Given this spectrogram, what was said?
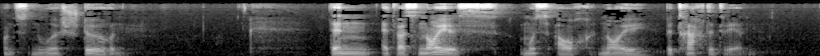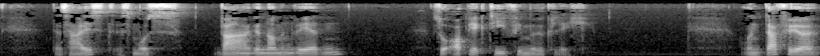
uns nur stören. Denn etwas Neues muss auch neu betrachtet werden. Das heißt, es muss wahrgenommen werden, so objektiv wie möglich. Und dafür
